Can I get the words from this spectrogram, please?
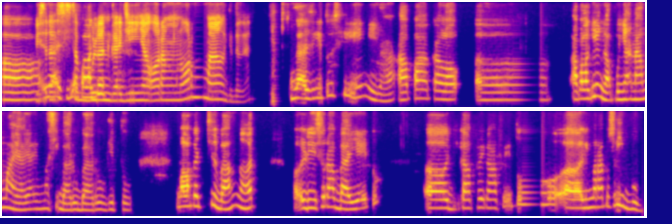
Uh, Bisa sih, sebulan apalagi, gajinya orang normal gitu kan? Enggak sih itu sih ini ya apa kalau uh, apalagi nggak punya nama ya yang masih baru-baru gitu. Malah kecil banget kalau di Surabaya itu uh, di kafe-kafe itu lima ratus ribu.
